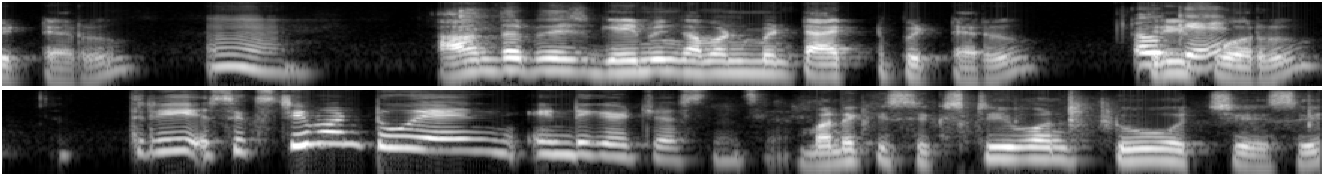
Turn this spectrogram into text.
పెట్టారు. ఆంధ్రప్రదేశ్ గేమింగ్ అమెండ్మెంట్ యాక్ట్ పెట్టారు. Three four three sixty one two ఏం ఇండికేట్ చేస్తుంది సార్ మనకి సిక్స్టీ వన్ టూ వచ్చేసి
